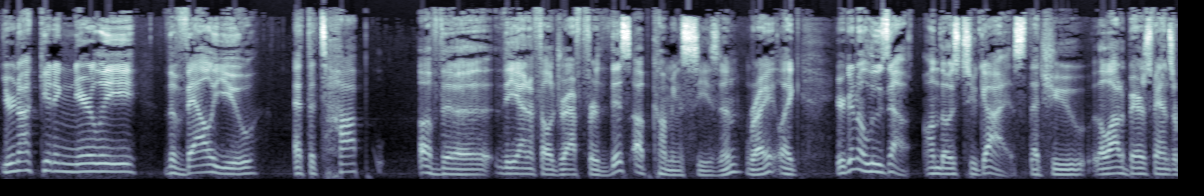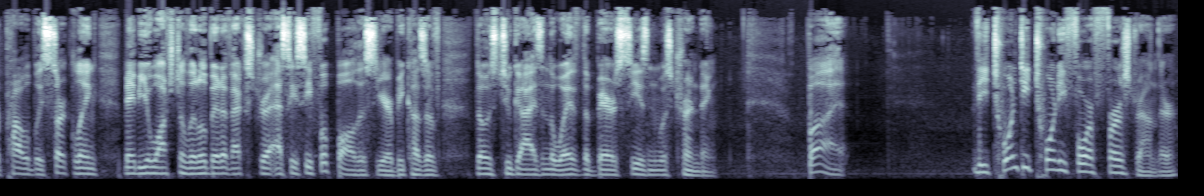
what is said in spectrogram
you're not getting nearly the value at the top of the the NFL draft for this upcoming season, right? Like you're going to lose out on those two guys that you, a lot of Bears fans are probably circling. Maybe you watched a little bit of extra SEC football this year because of those two guys and the way that the Bears season was trending. But the 2024 first rounder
